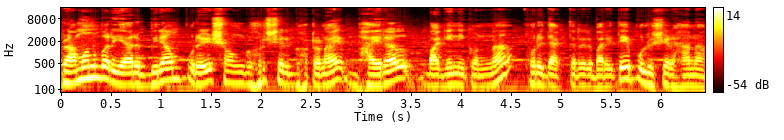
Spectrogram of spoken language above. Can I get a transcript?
ব্রাহ্মণবাড়িয়ার বিরামপুরে সংঘর্ষের ঘটনায় ভাইরাল বাগিনী কন্যা ফরিদ আক্তারের বাড়িতে পুলিশের হানা।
